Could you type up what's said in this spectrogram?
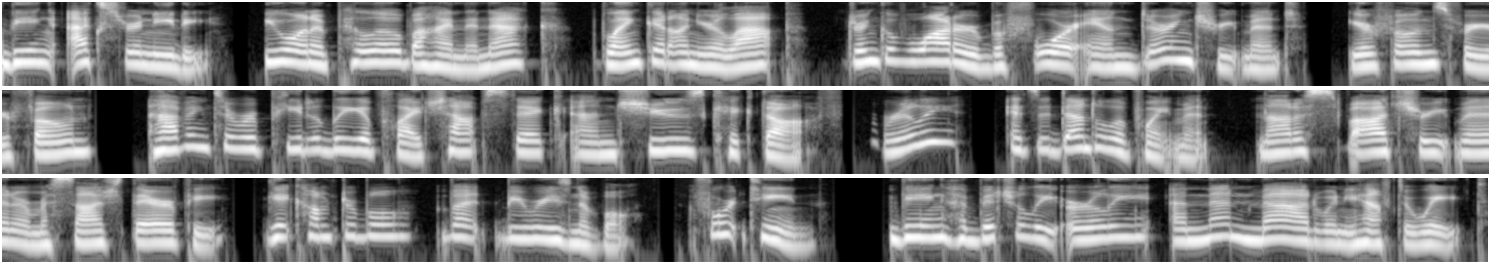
Being extra needy. You want a pillow behind the neck, blanket on your lap, drink of water before and during treatment, earphones for your phone, having to repeatedly apply chapstick, and shoes kicked off. Really? It's a dental appointment, not a spa treatment or massage therapy. Get comfortable, but be reasonable. 14. Being habitually early and then mad when you have to wait.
